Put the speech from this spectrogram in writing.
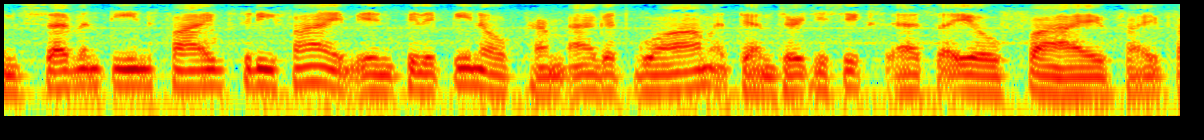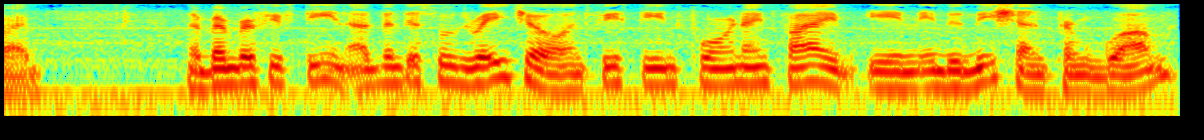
on 17535 in Filipino from Agat Guam at 1036 SIO 555. November 15, Adventist World Radio on 15495 in Indonesian from Guam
